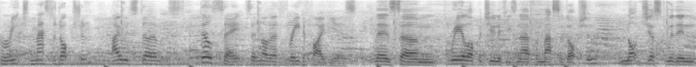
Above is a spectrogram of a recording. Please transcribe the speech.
reach mass adoption, I would still, still say it's another three to five years. There's um, real opportunities now for mass adoption, not just within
